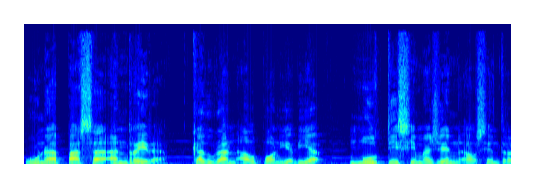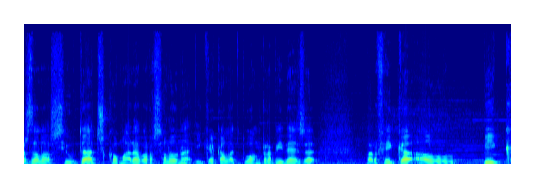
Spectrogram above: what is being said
una passa enrere, que durant el pont hi havia moltíssima gent als centres de les ciutats, com ara Barcelona, i que cal actuar amb rapidesa per fer que el pic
